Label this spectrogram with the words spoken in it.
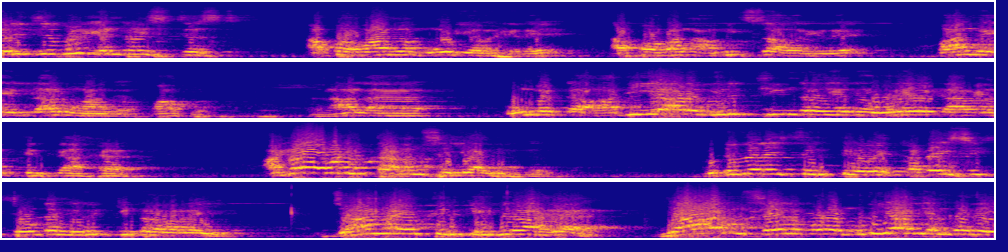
எலிஜிபிள் என்ட்ரன்ஸ் டெஸ்ட் அப்ப வாங்க மோடி அவர்களே அப்ப வாங்க அமித்ஷா அவர்களே வாங்க எல்லாரும் வாங்க பார்ப்போம். அதனால உங்கள்கிட்ட அதிகாரம் இருக்கின்றது என்ற ஒரே காரணத்திற்காக அனாவடித்தனம் செய்யாதீர்கள். விடுதலை சிறுத்தைகளை கடைசி தொண்டன் இருக்கின்ற வரை ஜனநாயகத்திற்கு எதிராக யாரும் செயல்பட முடியாது என்பதை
